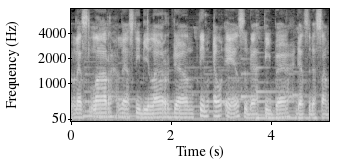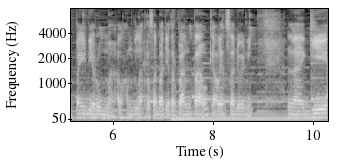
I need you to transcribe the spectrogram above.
Leslar, Lesti Bilar, dan tim LE sudah tiba dan sudah sampai di rumah. Alhamdulillah persahabatnya terpantau kalian sadoni lagi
